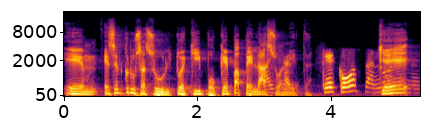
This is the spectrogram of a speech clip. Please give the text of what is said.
eh, es el Cruz Azul, tu equipo. Qué papelazo, Ay, Anita. Qué cosa, ¿no? Qué No, no, no.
